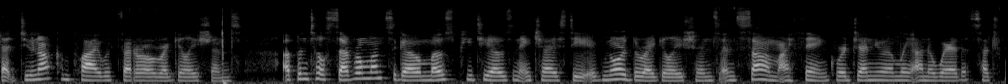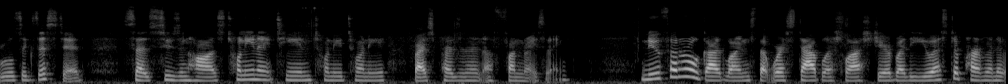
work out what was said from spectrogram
that do not comply with federal regulations. Up until several months ago, most PTOs and HISD ignored the regulations, and some, I think, were genuinely unaware that such rules existed, says Susan Hawes, 2019 2020 Vice President of Fundraising. New federal guidelines that were established last year by the U.S. Department of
